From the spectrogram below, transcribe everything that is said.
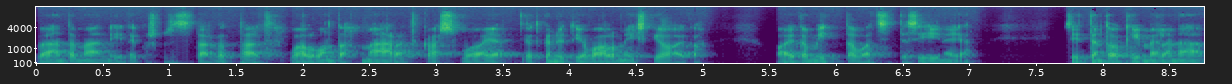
vääntämään niitä, koska se tarkoittaa, että valvontamäärät kasvaa, ja, jotka nyt jo valmiiksi on aika, aika mittavat sitten siinä. Ja sitten toki meillä nämä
